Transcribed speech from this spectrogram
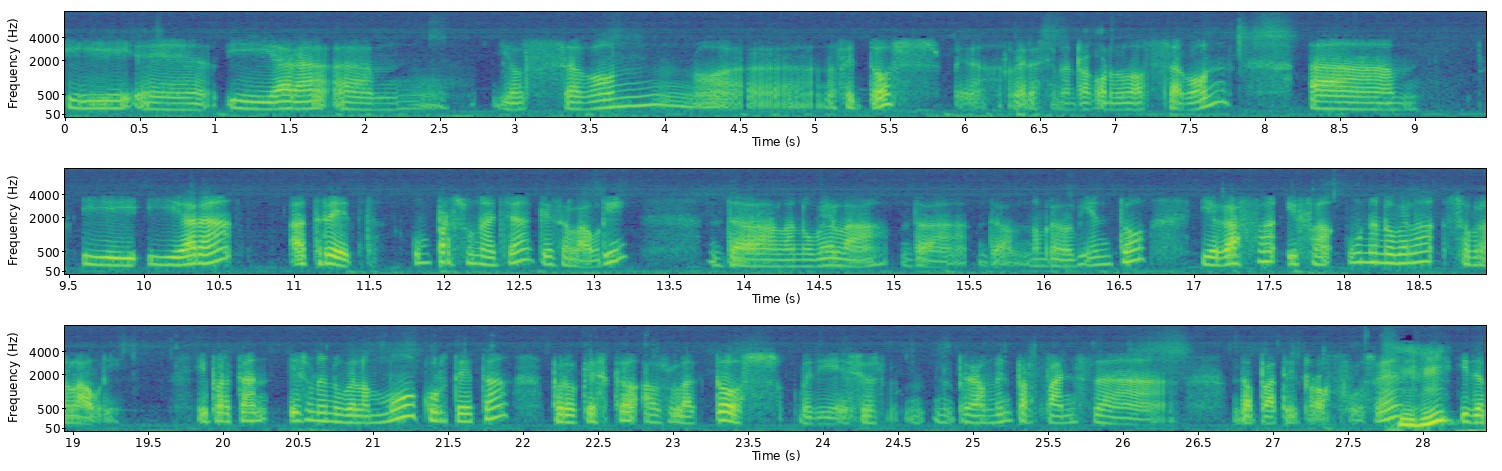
i, eh, i ara eh, i el segon no, eh, no ha fet dos espera, a veure si me'n recordo del segon eh, i, i ara ha tret un personatge que és l'Auri de la novel·la de, del Nombre del Viento i agafa i fa una novel·la sobre l'Auri i per tant és una novel·la molt curteta però que és que els lectors vull dir, això és realment per fans de, del Patrick Rothfuss eh? Mhm. i de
